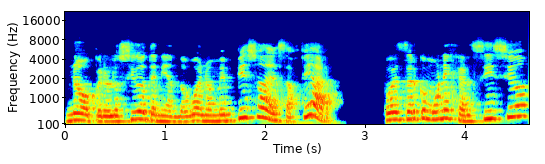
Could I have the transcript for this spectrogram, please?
No, pero lo sigo teniendo. Bueno, me empiezo a desafiar. Puede ser como un ejercicio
